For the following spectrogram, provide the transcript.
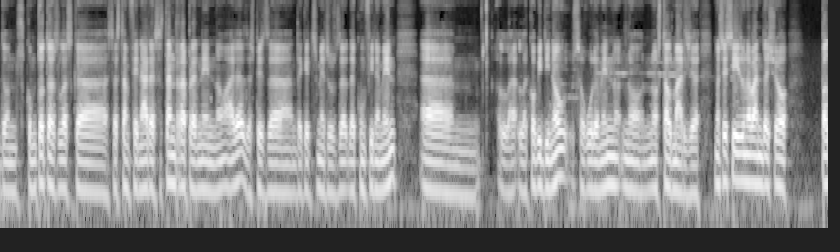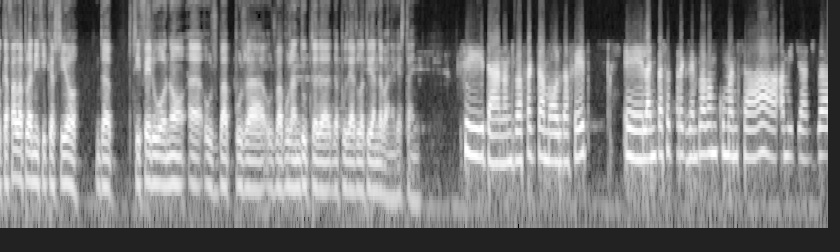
doncs, com totes les que s'estan fent ara, s'estan reprenent no? ara, després d'aquests de, mesos de, de confinament, eh, la, la Covid-19 segurament no, no, no està al marge. No sé si d'una banda això, pel que fa a la planificació de si fer-ho o no eh, us, va posar, us va posar en dubte de, de poder-la tirar endavant aquest any. Sí, tant, ens va afectar molt. De fet, eh, l'any passat, per exemple, vam començar a, a mitjans de,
